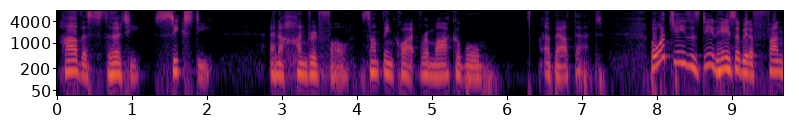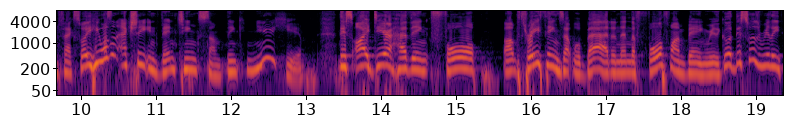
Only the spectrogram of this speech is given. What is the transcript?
Harvest 30, 60, and a hundredfold. Something quite remarkable about that. But what Jesus did, here's a bit of fun facts for you, he wasn't actually inventing something new here. This idea of having four, um, three things that were bad and then the fourth one being really good, this was really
